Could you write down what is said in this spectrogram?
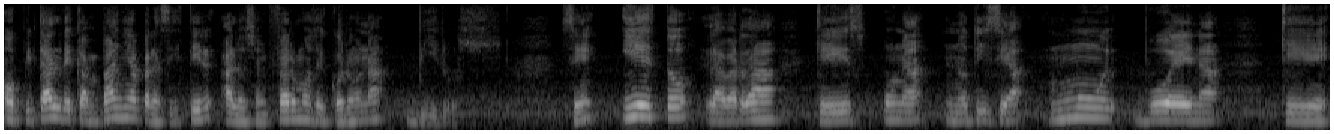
hospital de campaña para asistir a los enfermos de coronavirus. Y esto, la verdad, que es una noticia muy buena que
